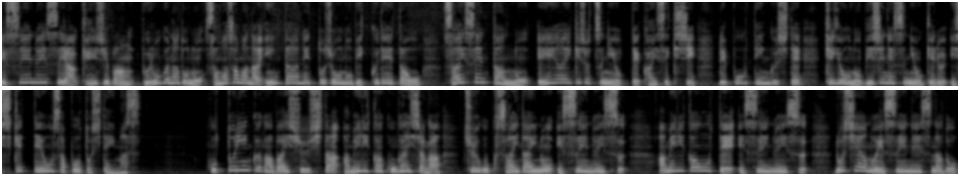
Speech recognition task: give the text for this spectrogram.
SNS や掲示板、ブログなどの様々なインターネット上のビッグデータを最先端の AI 技術によって解析し、レポーティングして企業のビジネスにおける意思決定をサポートしています。ホットリンクが買収したアメリカ子会社が中国最大の SNS、アメリカ大手 SNS、ロシアの SNS など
